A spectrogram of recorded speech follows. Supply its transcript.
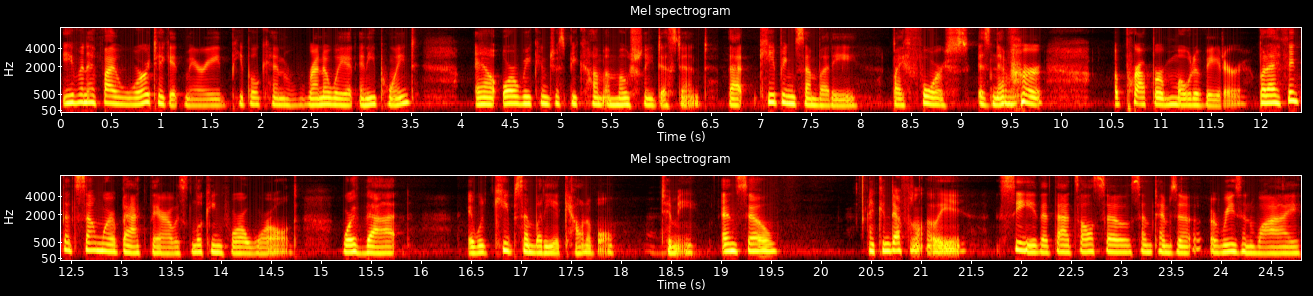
Even if I were to get married, people can run away at any point, uh, or we can just become emotionally distant. That keeping somebody by force is never a proper motivator. But I think that somewhere back there, I was looking for a world where that it would keep somebody accountable to me. And so I can definitely see that that's also sometimes a, a reason why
